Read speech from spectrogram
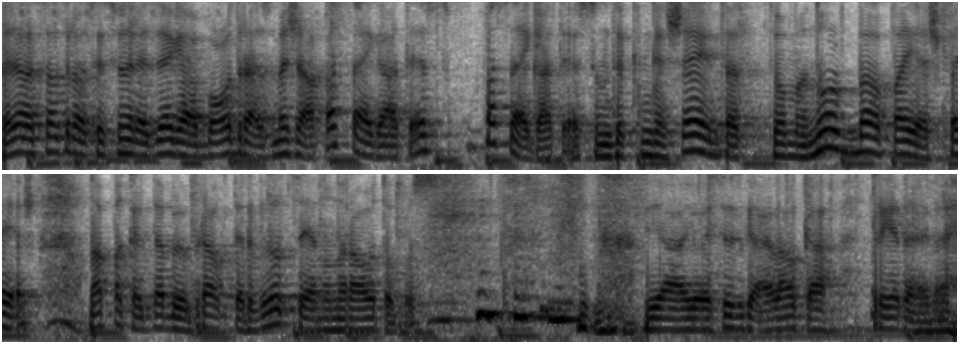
Tad es atceros, ka es vienreiz iegāju Bolderājas mežā pastaigāties, pastaigāties un tā kā šeit, un tā domāju, nu, vēl paiešu, paiešu. Un atpakaļ dabūju braukt ar vilcienu un ar autobusu. Jā, jo es izgāju laukā priedēnē.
